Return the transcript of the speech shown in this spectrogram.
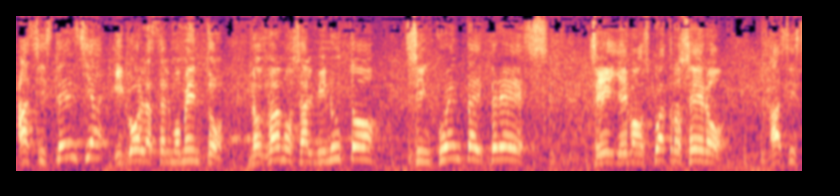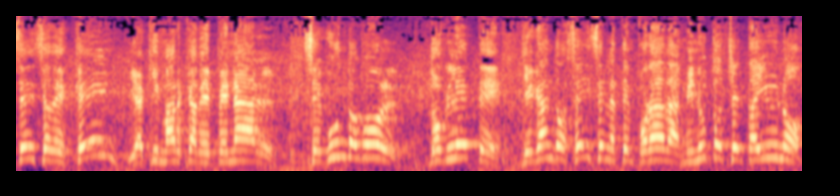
asistencia y gol hasta el momento. Nos vamos al minuto 53. Sí, llevamos 4-0. Asistencia de Kane y aquí marca de penal. Segundo gol, doblete, llegando a 6 en la temporada. Minuto 81.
